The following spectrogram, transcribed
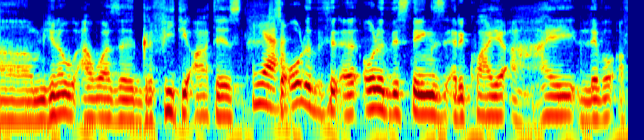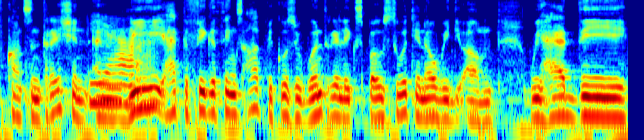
Um, you know, I was a graffiti artist. Yeah. So all of, the, uh, all of these things require a high level of concentration. And Yeah. we had to figure things out because we weren't really exposed to it. You know, we, um, we had the.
